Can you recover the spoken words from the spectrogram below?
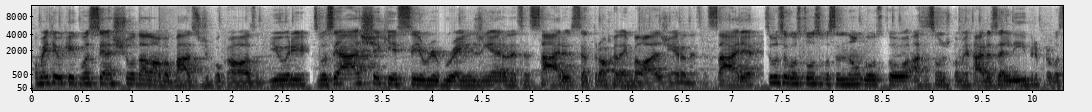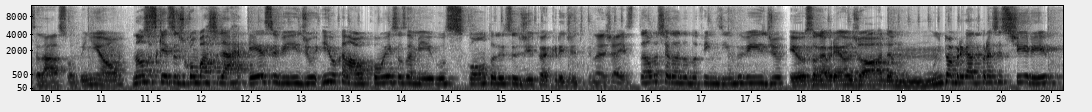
Comente aí o que você achou da nova base de Boca Rosa Beauty, se você acha que esse rebranding era necessário, se a troca da embalagem era necessária, se você gostou, se você não gostou, a seção de comentários é livre pra você dar a sua opinião. Não se esqueça de compartilhar esse vídeo e o canal com seus amigos. Com tudo isso dito, acredito que nós já estamos chegando no finzinho do vídeo. Eu sou Gabriel Jordan, muito obrigado por assistir e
